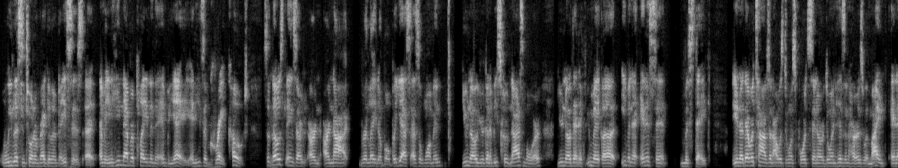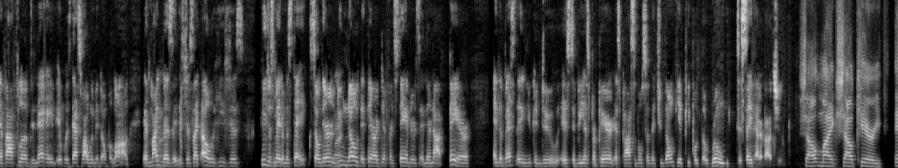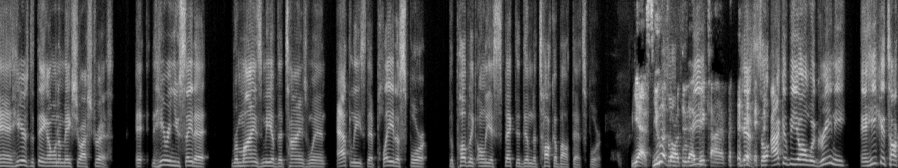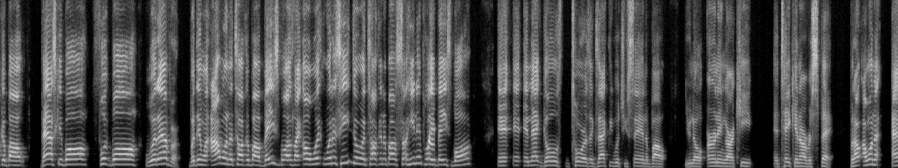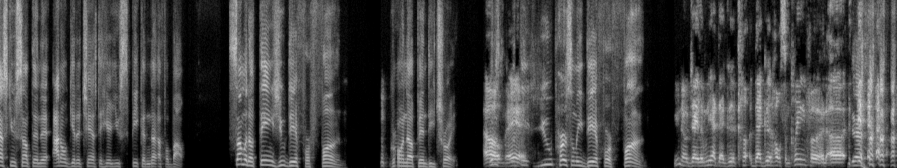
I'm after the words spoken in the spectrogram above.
we listen to on a regular basis, uh, I mean, he never played in the NBA and he's a great coach. So those things are, are, are not relatable. But yes, as a woman, you know you're going to be scrutinized more you know that if you make a even an innocent mistake you know there were times when i was doing SportsCenter or doing his and hers with mike and if i flubbed a mm-hmm. name it was that's why women don't belong if mike right. does it it's just like oh he's just he just made a mistake so there right. you know that there are different standards and they're not fair and the best thing you can do is to be as prepared as possible so that you don't give people the room to say that about you shout mike shout cari and here's the thing i want to make sure i stress it, hearing you say that reminds me of the times when athletes that played a sport, the public only expected them to talk about that sport. Yes, you have so gone through that me, big time. yes, so I could be on with Greeny and he could talk about basketball, football, whatever. But then when I want to talk about baseball, it's like, oh, what, what is he doing talking about something? He didn't play baseball. and, and, and that goes towards exactly what you're saying about you know earning our keep and taking our respect. But I, I want to ask you something that I don't get a chance to hear you speak enough about. Some of the things you did for fun growing up in Detroit. Oh man, you personally did for fun. You know, Jalen, we had that good, that good, wholesome, clean fun. Uh, yeah.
